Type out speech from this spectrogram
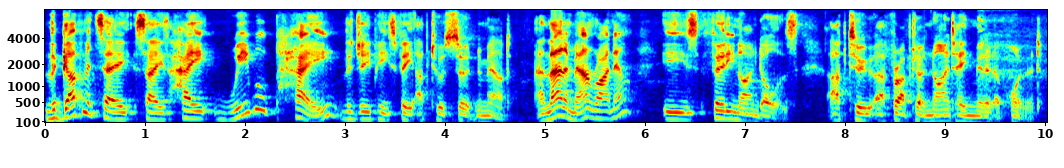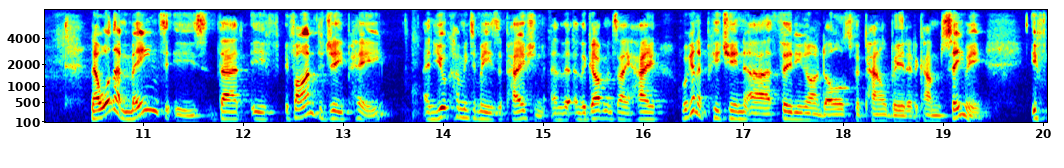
the government say, says, hey, we will pay the GP's fee up to a certain amount. And that amount right now is $39 up to uh, for up to a 19 minute appointment. Now, what that means is that if, if I'm the GP and you're coming to me as a patient and the, and the government saying, hey, we're going to pitch in uh, $39 for panel beater to come see me, if,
